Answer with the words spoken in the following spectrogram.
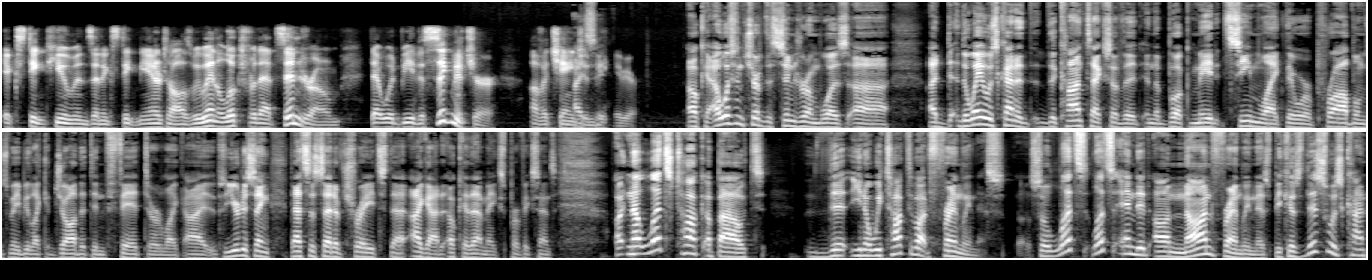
extinct humans and extinct Neanderthals. We went and looked for that syndrome that would be the signature of a change I in see. behavior. Okay, I wasn't sure if the syndrome was uh, a, the way it was kind of the context of it in the book made it seem like there were problems, maybe like a jaw that didn't fit, or like I. So you're just saying that's a set of traits that I got it. Okay, that makes perfect sense. Uh, now let's talk about the. You know, we talked about friendliness, so let's let's end it on non-friendliness because this was kind.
